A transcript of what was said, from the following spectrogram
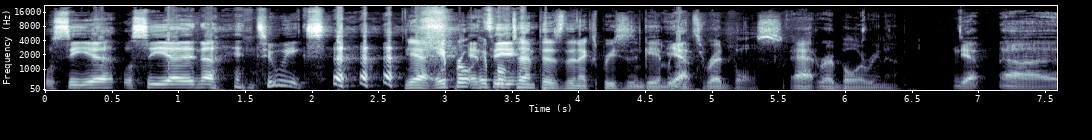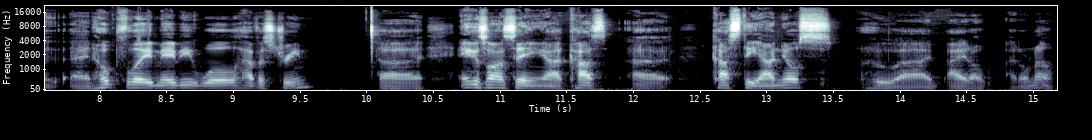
we'll see you we'll see you in uh, in two weeks. yeah, April April 10th is the next preseason game yeah. against Red Bulls at Red Bull Arena. Yep, uh, and hopefully maybe we'll have a stream uh, Angus on saying uh, Cast, uh, Castellanos, who uh, I, I don't I don't know.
